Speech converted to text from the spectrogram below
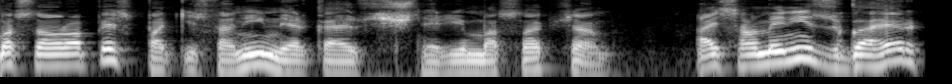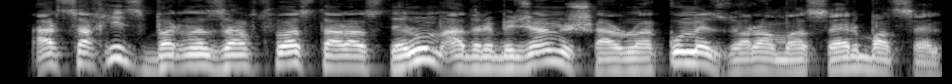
մասնավորապես Պակիստանի ներկայացուցիչների մասնակցությամբ։ Այս ամենին զուգահեռ Արցախից բռնազավթված տարածքներում Ադրբեջանը շարունակում է զորամասեր բացել,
